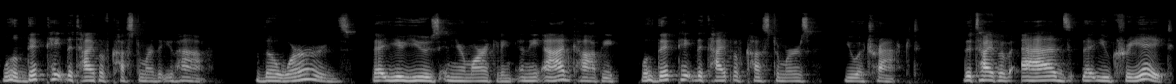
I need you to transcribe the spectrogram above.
will dictate the type of customer that you have. The words that you use in your marketing and the ad copy will dictate the type of customers you attract. The type of ads that you create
